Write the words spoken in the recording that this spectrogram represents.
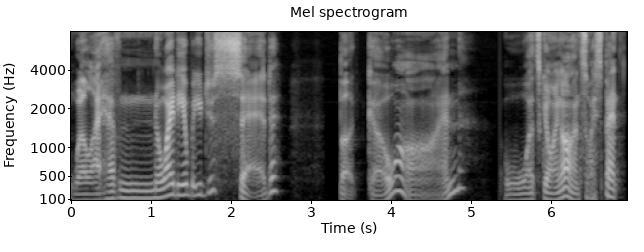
well, I have no idea what you just said, but go on. What's going on? So I spent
